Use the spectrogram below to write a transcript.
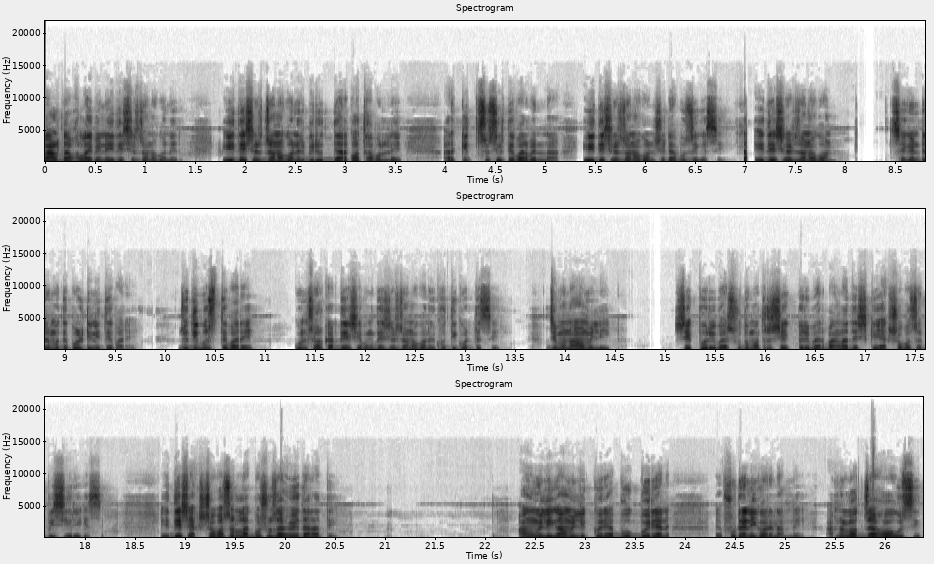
বালটা ফালাইবেন এই দেশের জনগণের? এই দেশের জনগণের বিরুদ্ধে আর কথা বললে আর কিচ্ছু ছিঁড়তে পারবেন না। এই দেশের জনগণ সেটা বুঝে গেছে। এই দেশের জনগণ সেকেন্ডের মধ্যে পল্টি নিতে পারে। যদি বুঝতে পারে কোন সরকার দেশ এবং দেশের জনগণের ক্ষতি করতেছে। যেমন আওয়ামী লীগ, শেখ পরিবার, শুধুমাত্র শেখ পরিবার বাংলাদেশকে একশো বছর পিছিয়ে রেখেছে। এই দেশ একশো বছর লাগবে সোজা হয়ে দাঁড়াতে। আওয়ামী লীগ আওয়ামী লীগ করে বুক বইরা ফুটানি করেন আপনি আপনার লজ্জা হওয়া উচিত।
